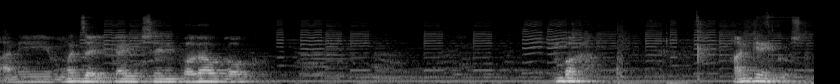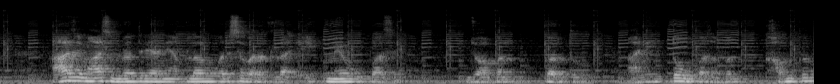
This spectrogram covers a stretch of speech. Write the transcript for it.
आणि मजा येईल. काही विषय नाही. बघा ब्लॉग बघा. आणखीन एक गोष्ट. आज महाशिवरात्री आणि आपला वर्षभरातला एकमेव उपवास आहे जो आपण करतो आणि तो उपास आपण खाऊन पिऊन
